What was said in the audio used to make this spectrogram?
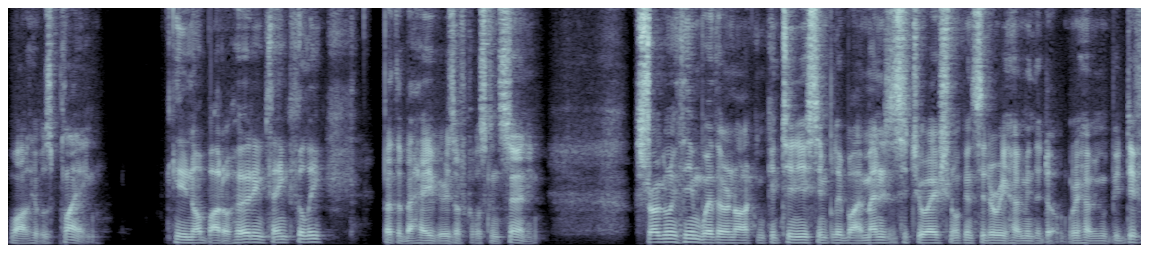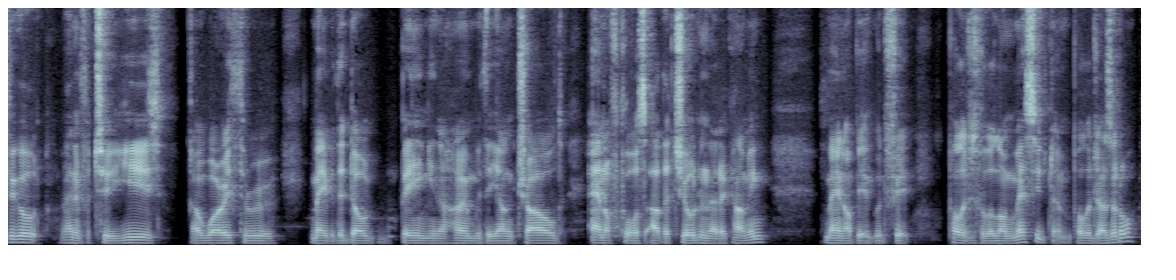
while he was playing. He did not bite or hurt him, thankfully, but the behavior is of course concerning. Struggling with him whether or not I can continue simply by manage the situation or consider rehoming the dog. Rehoming would be difficult. I've had him for two years. I worry through maybe the dog being in a home with a young child and of course other children that are coming may not be a good fit. Apologies for the long message, don't apologize at all.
